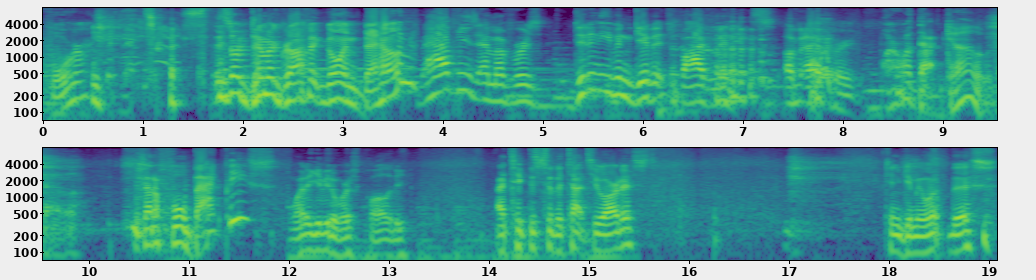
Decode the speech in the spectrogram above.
four? Is our demographic going down? Half these MFers didn't even give it five minutes of effort. Where would that go, though? Is that a full back piece? Why would they give you the worst quality? I take this to the tattoo artist. Can you give me what this?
